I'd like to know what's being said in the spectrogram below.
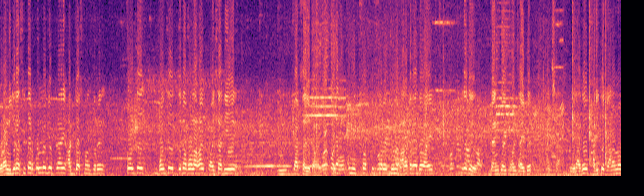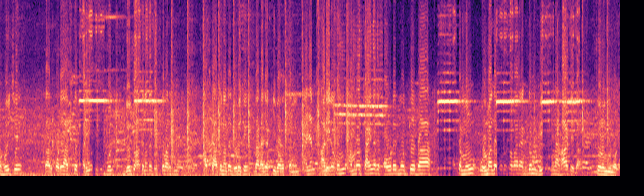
ওরা নিজেরা স্বীকার করল যে প্রায় আট দশ মাস ধরে বলতে বলতে যেটা বলা হয় পয়সা দিয়ে ব্যবসা যেটা হয়। উৎসব উৎসবের জন্য ভাড়া টাড়া দেওয়া হয়। ঠিক আছে? ব্যাংকোয়েট হল টাইপের আচ্ছা। এর আগেও ফাঁড়িকে জানানো হয়েছে। তারপরে আজকে ফাঁড়িও কিছু বল যেহেতু হাতে নাতে ধরতে পারিনি আজকে হাতে নাতে ধরেছে দেখা যাক কী ব্যবস্থা নেই আর এরকম আমরা চাই না যে শহরের মধ্যে বা একটা ওলমালদা পৌরসভার একদম মানে হার্ট এটা চৌরঙ্গি মোড়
